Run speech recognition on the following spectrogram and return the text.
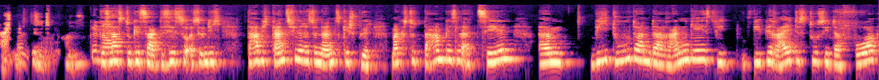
Ach, das stimmt. genau. Das hast du gesagt. Das ist so, also und ich, da habe ich ganz viel Resonanz gespürt. Magst du da ein bisschen erzählen, ähm, wie du dann da rangehst? Wie, wie bereitest du sie davor?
